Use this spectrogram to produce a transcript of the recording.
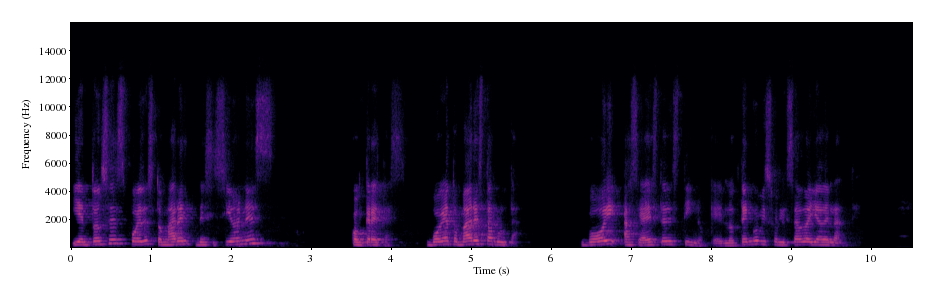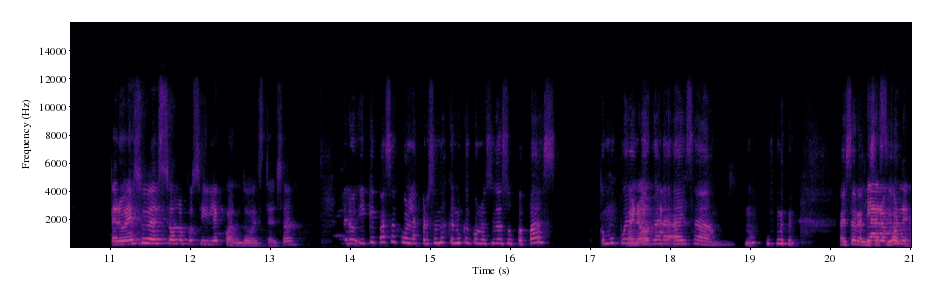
Y entonces puedes tomar decisiones concretas. Voy a tomar esta ruta. Voy hacia este destino, que lo tengo visualizado allá adelante. Pero eso es solo posible cuando está el sol. Pero ¿y qué pasa con las personas que nunca han conocido a sus papás? ¿Cómo pueden llegar a, esa, a esa realización? Claro,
